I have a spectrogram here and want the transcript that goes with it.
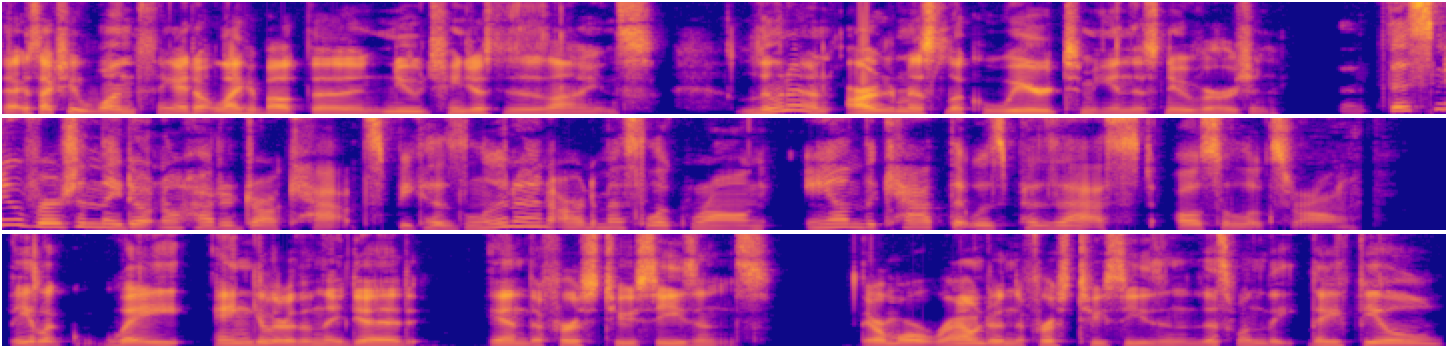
that is actually one thing I don't like about the new changes to designs. Luna and Artemis look weird to me in this new version. This new version, they don't know how to draw cats because Luna and Artemis look wrong, and the cat that was possessed also looks wrong. They look way angular than they did in the first two seasons. They were more rounded in the first two seasons. This one, they, they feel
